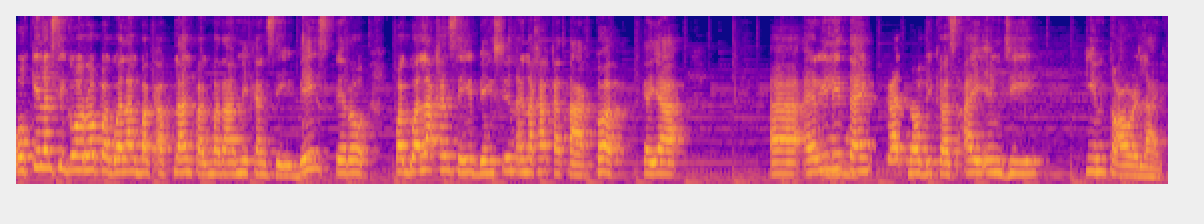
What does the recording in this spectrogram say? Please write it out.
Okay lang siguro pag walang backup plan, pag marami kang savings, pero pag wala kang savings, yun ang nakakatakot. Kaya, uh, I really thank God, no? Because IMG came to our life.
